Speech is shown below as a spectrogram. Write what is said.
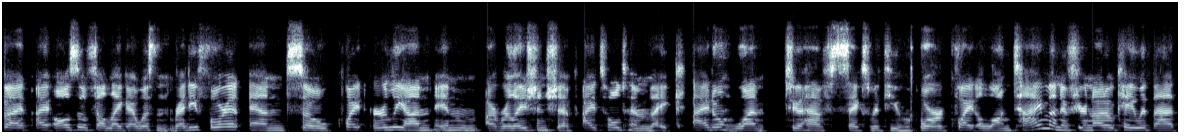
but I also felt like I wasn't ready for it. And so quite early on in our relationship, I told him like, I don't want to have sex with you for quite a long time. And if you're not okay with that,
